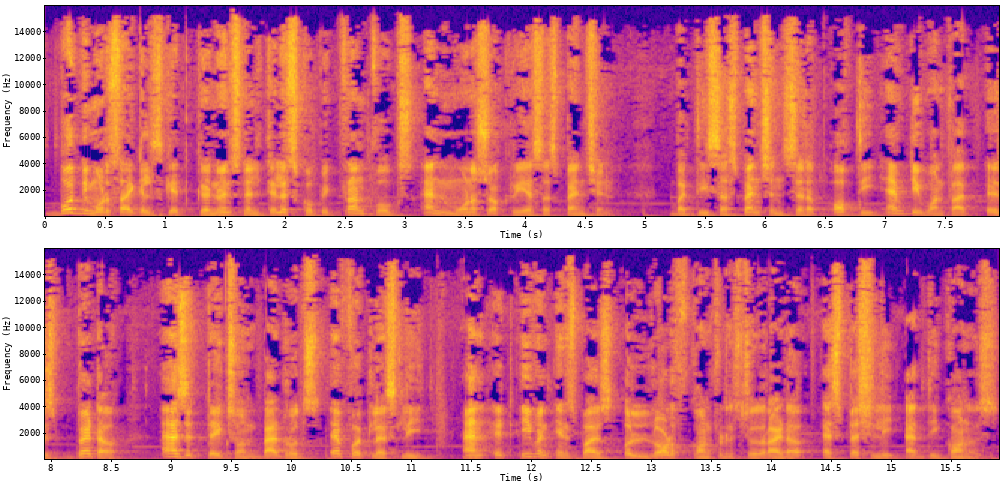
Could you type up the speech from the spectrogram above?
Both the motorcycles get conventional telescopic front forks and monoshock rear suspension, but the suspension setup of the MT-15 is better as it takes on bad roads effortlessly and it even inspires a lot of confidence to the rider especially at the corners.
